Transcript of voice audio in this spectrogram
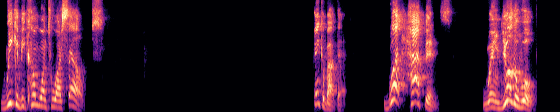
we can become one to ourselves. Think about that. What happens when you're the wolf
